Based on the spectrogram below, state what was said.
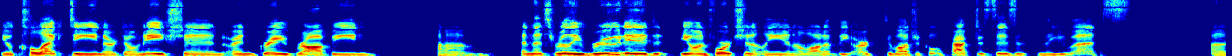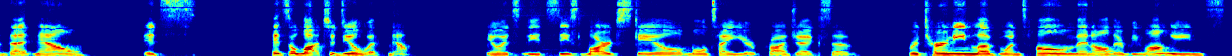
you know collecting or donation or and grave robbing. Um, and that's really rooted you know unfortunately in a lot of the archaeological practices in the us uh, that now it's it's a lot to deal with now. You know it's it's these large scale multi-year projects of returning loved ones home and all their belongings.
